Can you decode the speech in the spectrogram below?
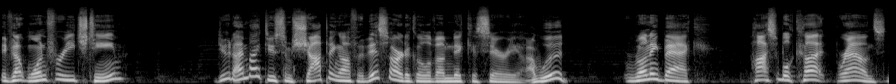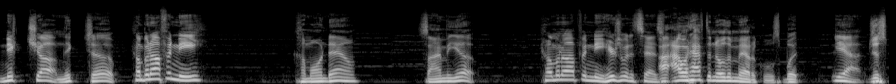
They've got one for each team. Dude, I might do some shopping off of this article if I'm um, Nick Caserio. I would. Running back, possible cut, Browns, Nick Chubb. Nick Chubb Coming off a knee. Come on down. Sign me up. Coming off a knee. Here's what it says. I, I would have to know the medicals, but yeah. just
